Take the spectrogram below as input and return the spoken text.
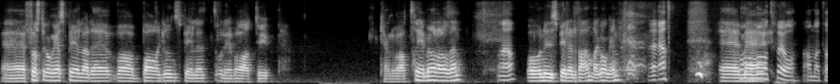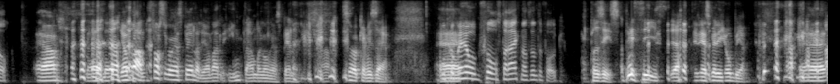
Eh, första gången jag spelade var bara grundspelet och det var typ... Kan det vara tre månader sedan. ja, Och nu spelade jag för andra gången. ja. Eh, Bara, med, bara två amatör. Ja, men eh, jag vann första gången jag spelade. Jag vann inte andra gången jag spelade. Så kan vi säga. Och kom Eh, ihåg, första räknas inte folk. precis. Precis! Ja. Det är det som är det jobbiga. Eh,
